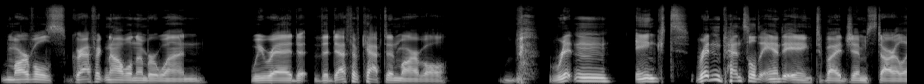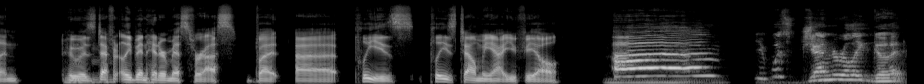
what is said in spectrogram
Marvel's graphic novel number 1. We read The Death of Captain Marvel, written, inked, written, penciled and inked by Jim Starlin, who has Mhm. definitely been hit or miss for us. But uh please, please tell me how you feel. Um, it was generally good.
